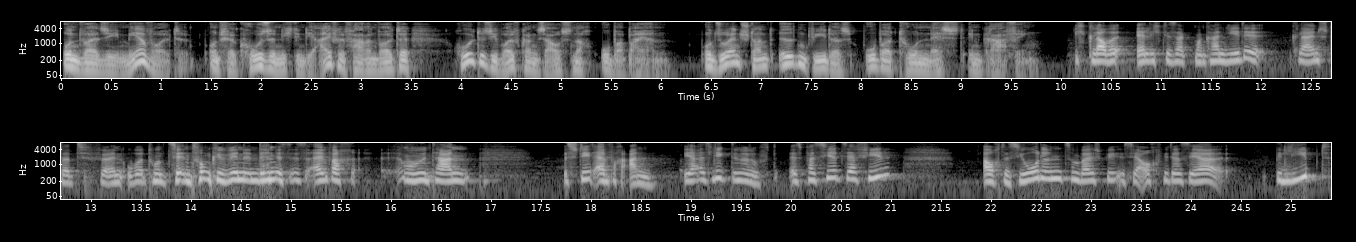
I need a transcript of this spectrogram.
Und weil sie mehr wollte und für Kose nicht in die Eifel fahren wollte, holte sie Wolfgang Saus nach Oberbayern. Und so entstand irgendwie das Obertonnest in Grafing. Ich glaube, ehrlich gesagt, man kann jede Kleinstadt für ein Obertonzentrum gewinnen, denn es ist einfach momentan, es steht einfach an. Ja, es liegt in der Luft. Es passiert sehr viel. Auch das Jodeln zum Beispiel ist ja auch wieder sehr beliebt.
